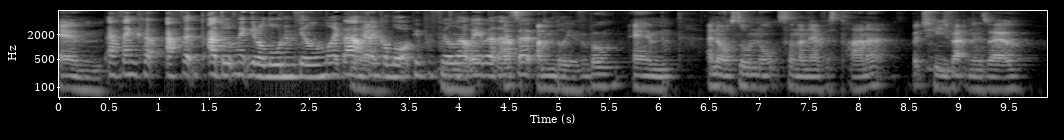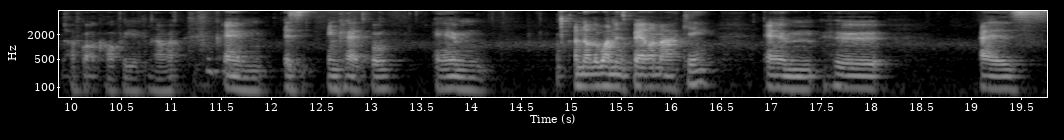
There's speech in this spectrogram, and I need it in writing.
Um, I think I think I don't think you're alone in feeling like that. I think a lot of people feel that way about that it's book. unbelievable. Um, and also Notes on a Nervous Planet, which he's written as well. I've got a copy, you can have it. Okay. um, is incredible. Um, another one is Bella Mackie, um, who is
